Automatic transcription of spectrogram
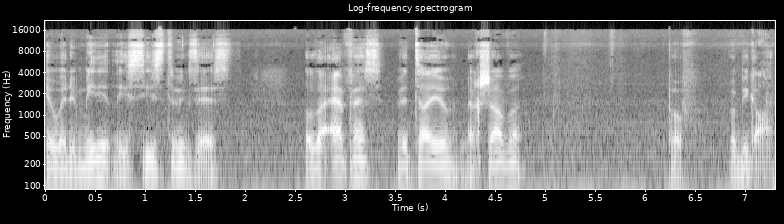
it would immediately cease to exist. Poof, would be gone.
